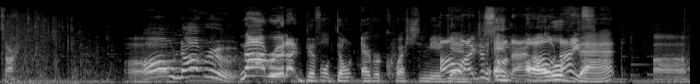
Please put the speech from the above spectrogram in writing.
Sorry. Oh, not root. Knot root. I, Biffle, don't ever question me again. Oh, again. I just saw and that. all Oh, of that, Uh,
